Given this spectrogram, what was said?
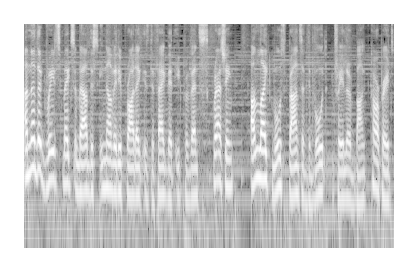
Another great specs about this innovative product is the fact that it prevents scratching Unlike most brands of the boat trailer bunk carpets,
